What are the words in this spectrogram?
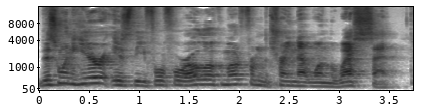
This one here is the 440 locomotive from the train that won the West set.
